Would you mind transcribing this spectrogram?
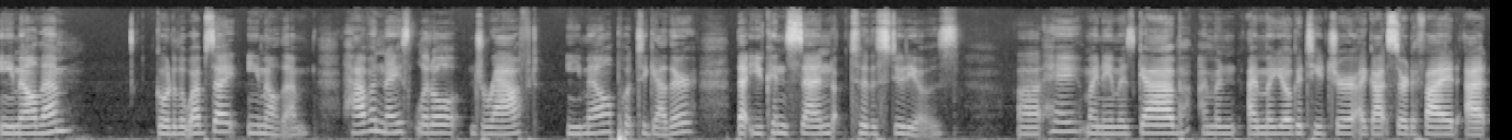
email them. Go to the website, email them. Have a nice little draft email put together that you can send to the studios. Uh, hey, my name is Gab. I'm a, I'm a yoga teacher. I got certified at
